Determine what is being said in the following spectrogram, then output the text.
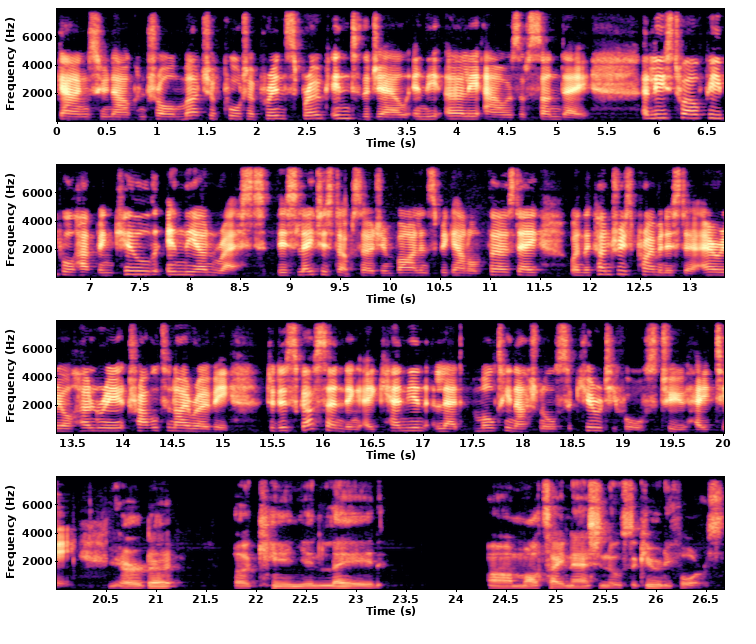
Gangs who now control much of Port au Prince broke into the jail in the early hours of Sunday. At least 12 people have been killed in the unrest. This latest upsurge in violence began on Thursday when the country's Prime Minister Ariel Henry travelled to Nairobi to discuss sending a Kenyan led multinational security force to Haiti. You heard that? A Kenyan led um, multinational security force.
